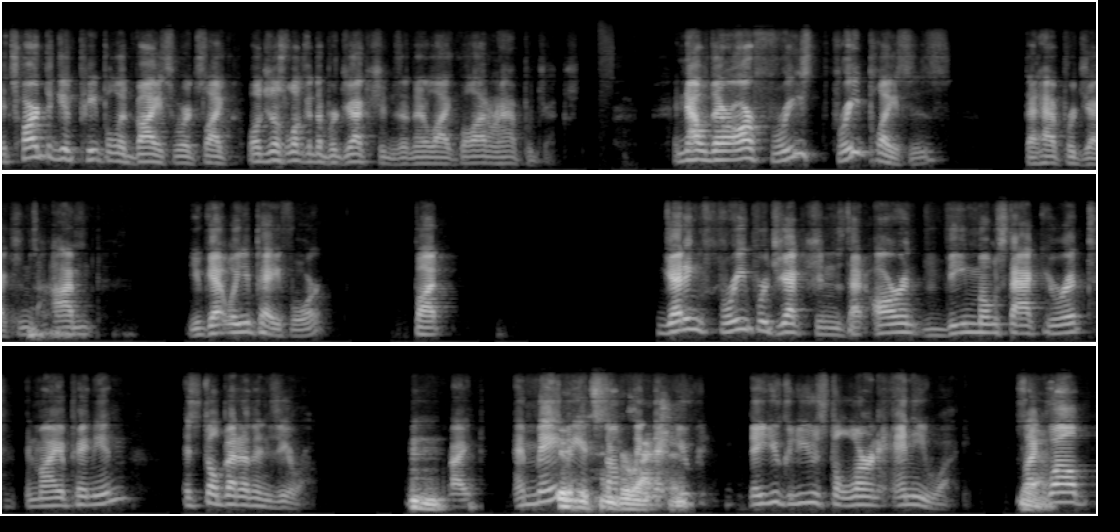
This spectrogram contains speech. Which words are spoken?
it's hard to give people advice where it's like, well, just look at the projections, and they're like, well, I don't have projections. And now there are free free places that have projections. I'm you get what you pay for, but getting free projections that aren't the most accurate, in my opinion, is still better than 0 mm-hmm. right? And maybe it's something direction. that you that you could use to learn anyway. It's yeah. like, well,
